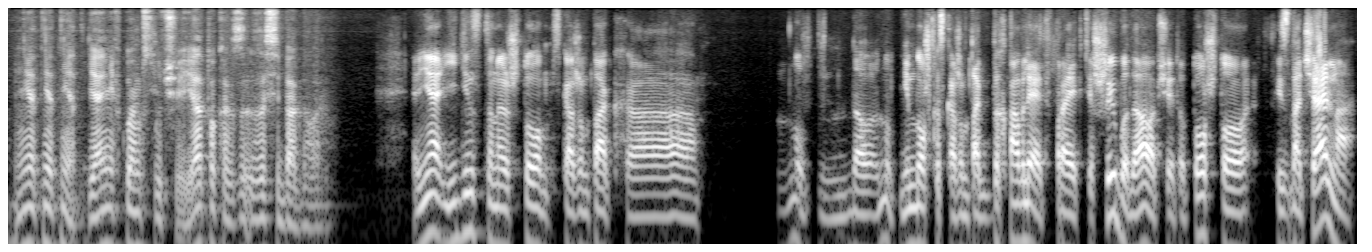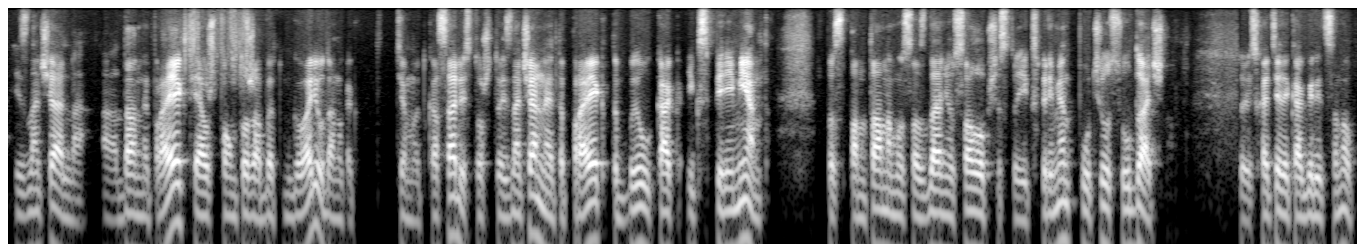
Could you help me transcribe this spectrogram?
нет, нет, нет, я ни в коем случае, я только за, за себя говорю. Меня единственное, что, скажем так, а, ну, да, ну, немножко, скажем так, вдохновляет в проекте Шиба, да, вообще это то, что изначально, изначально а, данный проект, я уже, по-моему, тоже об этом говорил, да, мы как тему это касались, то, что изначально этот проект был как эксперимент по спонтанному созданию сообщества, и эксперимент получился удачным. То есть хотели, как говорится, ну,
